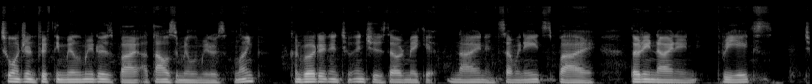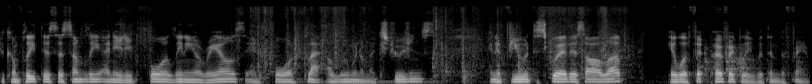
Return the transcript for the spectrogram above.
250 millimeters by 1000 millimeters in length, Converted into inches, that would make it 9 and 7 eighths by 39 and 3 eighths. To complete this assembly, I needed 4 linear rails and 4 flat aluminum extrusions. And if you were to square this all up, it would fit perfectly within the frame.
